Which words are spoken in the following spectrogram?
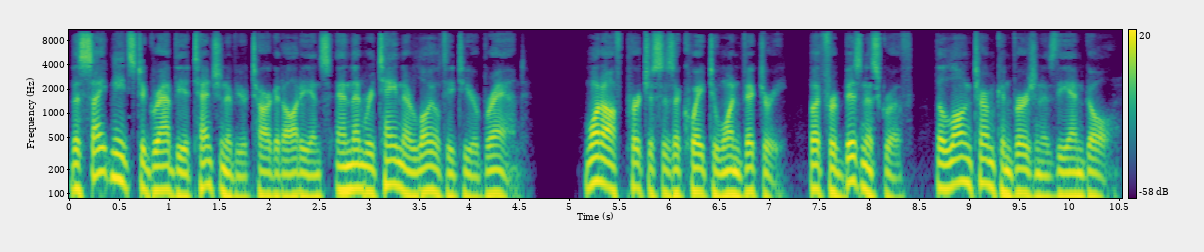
The site needs to grab the attention of your target audience and then retain their loyalty to your brand. One off purchases equate to one victory, but for business growth, the long term conversion is the end goal.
